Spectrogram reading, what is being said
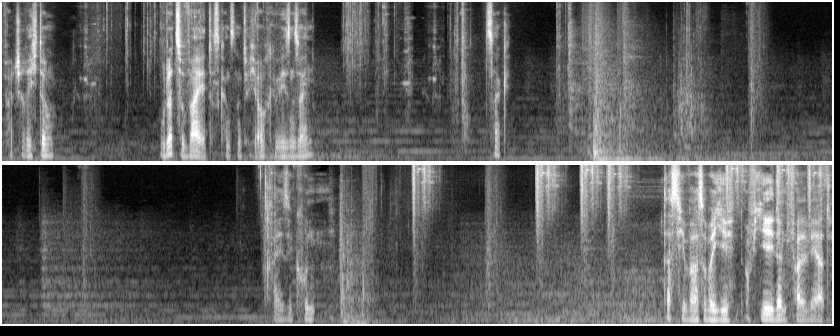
Falsche Richtung. Oder zu weit. Das kann es natürlich auch gewesen sein. Zack. Drei Sekunden. Das hier war es aber je, auf jeden Fall wert.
